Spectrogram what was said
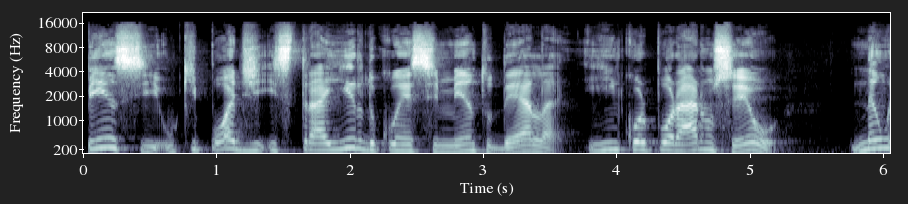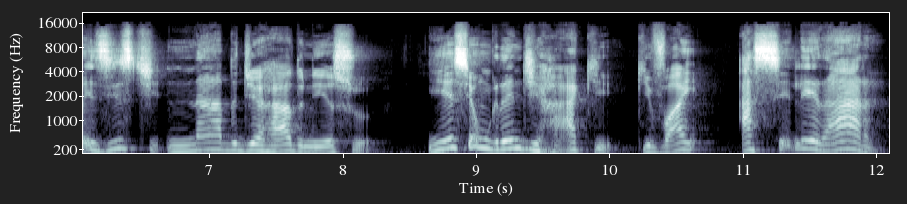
Pense o que pode extrair do conhecimento dela e incorporar no seu. Não existe nada de errado nisso. E esse é um grande hack que vai acelerar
